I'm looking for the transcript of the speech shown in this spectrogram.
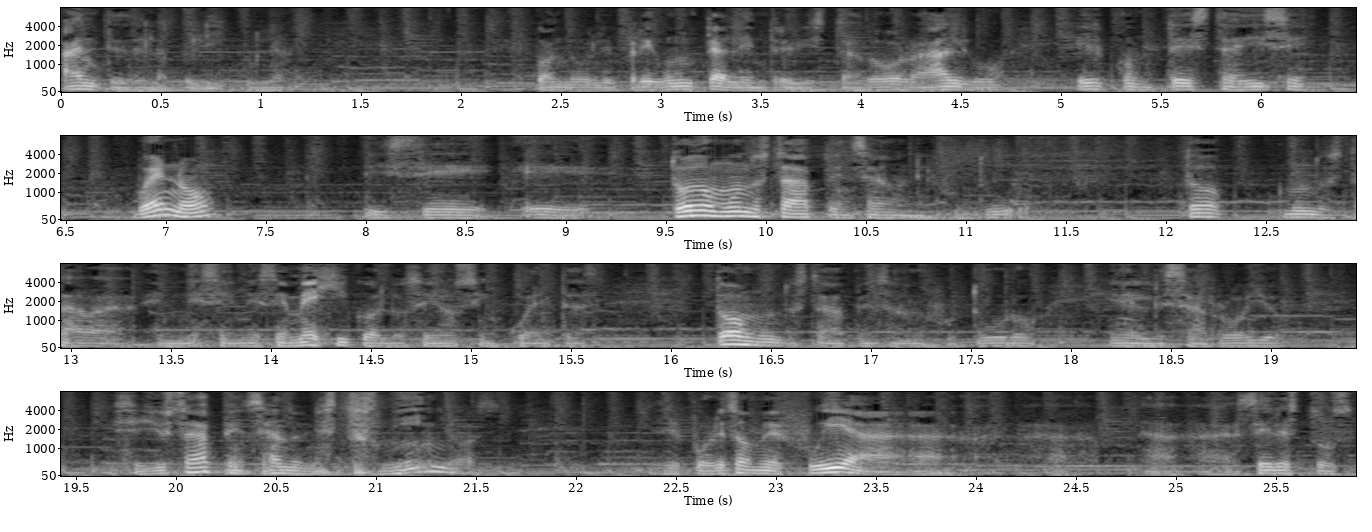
antes de la película, cuando le pregunta al entrevistador algo, él contesta dice, bueno, dice, eh, todo el mundo estaba pensando en el futuro, todo el mundo estaba en ese, México de los años 50 todo el mundo estaba pensando en el futuro, en el desarrollo. Dice, yo estaba pensando en estos niños. Dice, por eso me fui a, hacer estos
